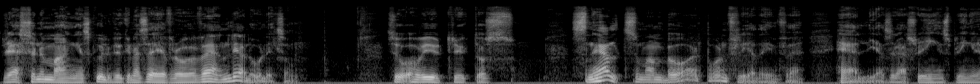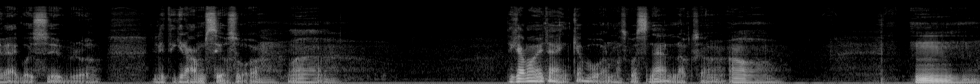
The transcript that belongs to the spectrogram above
resonemangen skulle vi kunna säga för att vara vänliga då liksom. Så har vi uttryckt oss snällt som man bör på en fredag inför helgen så alltså där så ingen springer iväg och är sur och lite gramsig och så. Eh, det kan man ju tänka på, man ska vara snäll också. Ja. Mm.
